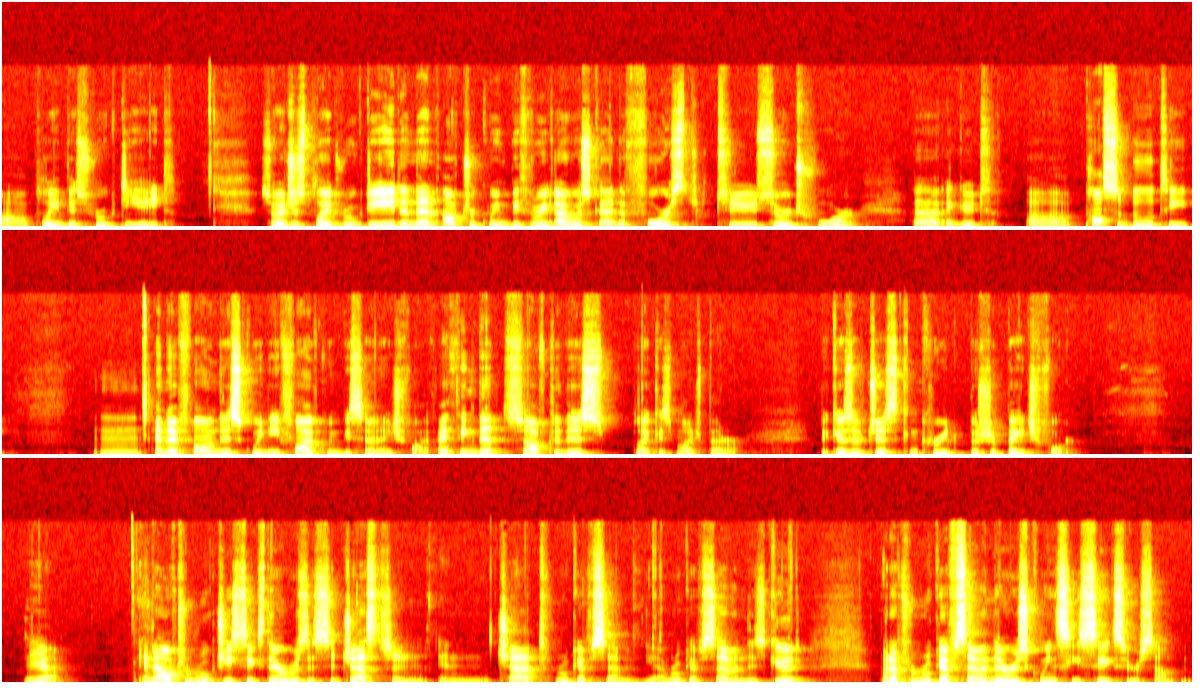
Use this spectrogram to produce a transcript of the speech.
uh, played this rook d8. So I just played rook d8, and then after queen b3, I was kind of forced to search for uh, a good possibility. Mm, and I found this queen e5, queen b7, h5. I think that after this, black is much better because of just concrete bishop h4. Yeah. And after rook g6, there was a suggestion in chat, rook f7. Yeah, rook f7 is good. But after rook f7, there is queen c6 or something.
